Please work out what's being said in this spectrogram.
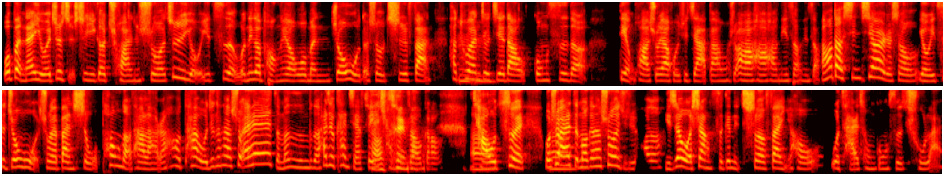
我本来以为这只是一个传说。就是有一次，我那个朋友，我们周五的时候吃饭，他突然就接到公司的电话，说要回去加班。我说啊，好好，你走你走。然后到星期二的时候，有一次中午我出来办事，我碰到他了，然后他我就跟他说，哎，怎么怎么怎么，他就看起来非常糟糕，嗯憔悴。我说，哎，嗯怎么跟他说了几句？他说，你知道我上次跟你吃了饭以后，我才从公司出来，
